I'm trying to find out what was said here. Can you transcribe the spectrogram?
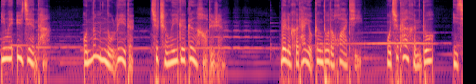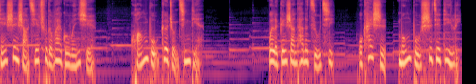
因为遇见他。我那么努力的去成为一个更好的人，为了和他有更多的话题，我去看很多以前甚少接触的外国文学，狂补各种经典。为了跟上他的足迹，我开始猛补世界地理。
